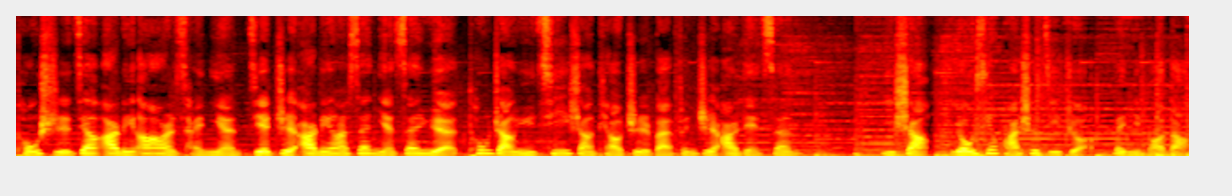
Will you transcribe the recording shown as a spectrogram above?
同时将二零二二财年截至二零二三年三月通胀预期上调至百分之二点三。以上由新华社记者为您报道。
